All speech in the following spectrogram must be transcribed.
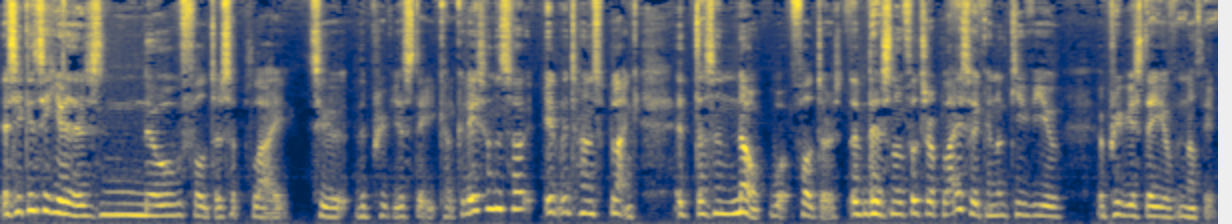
As you can see here, there's no filters applied to the previous day calculation, so it returns blank. It doesn't know what filters. Um, there's no filter applied, so it cannot give you a previous day of nothing.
